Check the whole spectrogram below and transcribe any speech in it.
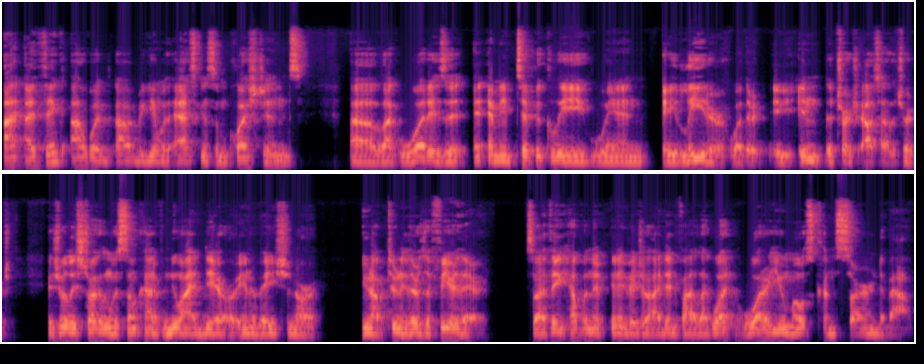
I, I think I would I would begin with asking some questions uh, like what is it? I mean, typically when a leader, whether in the church outside the church, is really struggling with some kind of new idea or innovation or you know opportunity, there's a fear there. So I think helping an individual identify like what what are you most concerned about?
